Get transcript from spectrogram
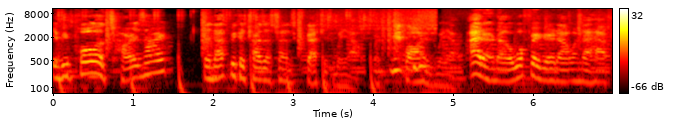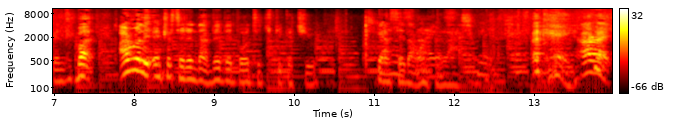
If we pull a Charizard, then that's because Charizard's trying to scratch his way out or claw his way out. I don't know. We'll figure it out when that happens. But I'm really interested in that Vivid Voltage Pikachu. You gotta say that one for last. Okay, all right.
